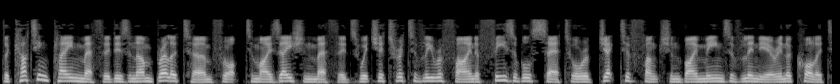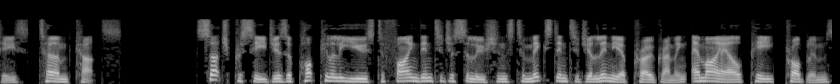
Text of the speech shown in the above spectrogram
The cutting plane method is an umbrella term for optimization methods which iteratively refine a feasible set or objective function by means of linear inequalities, termed cuts. Such procedures are popularly used to find integer solutions to mixed integer linear programming problems,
